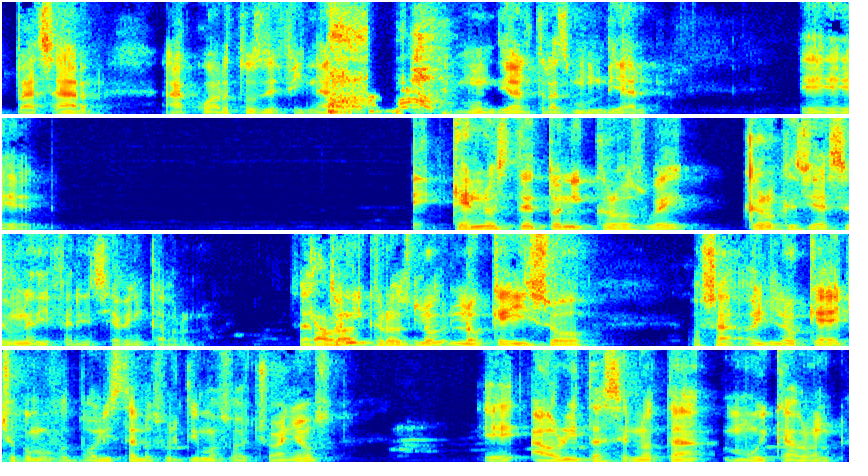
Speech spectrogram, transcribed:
pasar a cuartos de final, mundial tras mundial. Eh, eh, que no esté Tony Cross, güey, creo que sí hace una diferencia bien cabrón. O sea, Tony Cross lo, que hizo, o sea, lo que ha hecho como futbolista en los últimos ocho años, eh, ahorita se nota muy cabrón.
